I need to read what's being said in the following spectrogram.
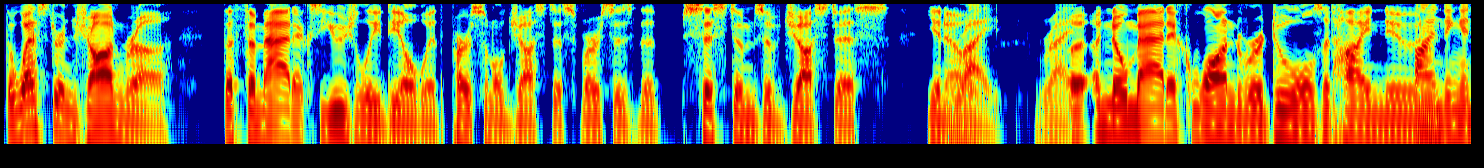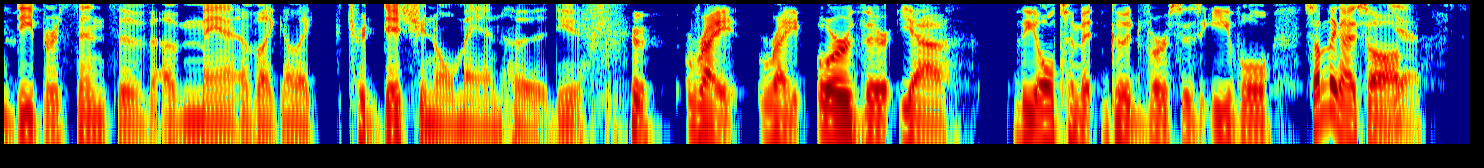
the Western genre, the thematics usually deal with personal justice versus the systems of justice. You know, right, right. A, a nomadic wanderer duels at high noon. Finding a deeper sense of of man of like like traditional manhood. Right, right, or the yeah, the ultimate good versus evil. Something I saw yes.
